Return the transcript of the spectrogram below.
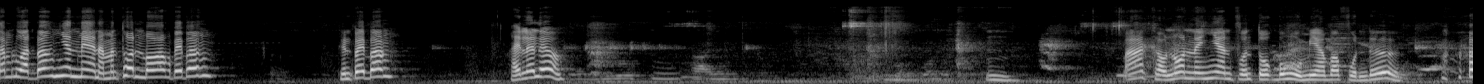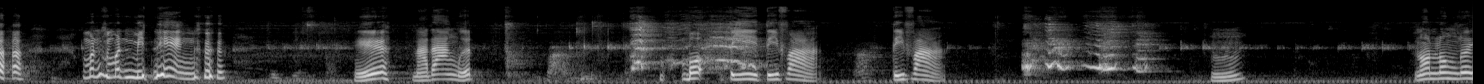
สำรวจเบิ้งเฮียนแม่น่ะมันทนบ่ไปเบิ้งขึ้นไปเบิ้งให้เร็วๆอืม ป้าเขานอนในเฮียนฝนตกบ่หูเมียว่าฝนเด้อ มันมันมิดแห้งเฮ้หน้าด่างเหมืดบ่ตีตีฝ่า ตีฝ่าหืมนอนลงเลย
